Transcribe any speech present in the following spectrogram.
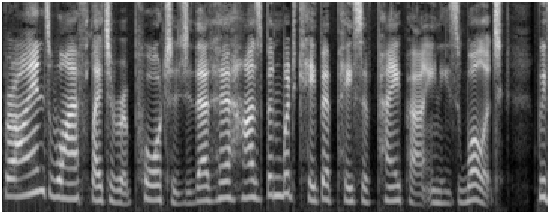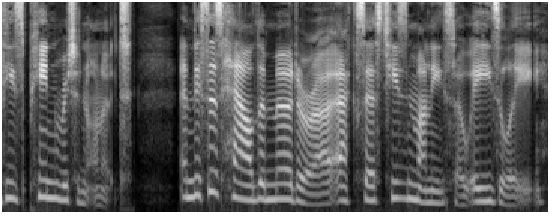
Brian's wife later reported that her husband would keep a piece of paper in his wallet with his pin written on it, and this is how the murderer accessed his money so easily.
